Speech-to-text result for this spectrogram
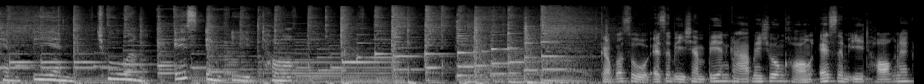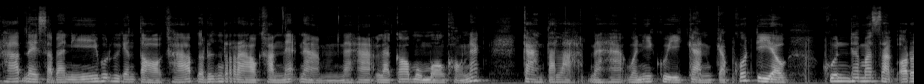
Champion ช่วง SME Talk กลับเข้าสู่ SME Champion ครับ ในช่วงของ SME Talk นะครับ ในสัปดาห์นี้พูดคุยกันต่อครับกับเรื่องราวคำแนะนำนะฮะ แล้วก็มุมมองของนักการตลาดนะฮะ วันนี้คุยกันกับโค้ดเดียว คุณธรรมศักดิ์อร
